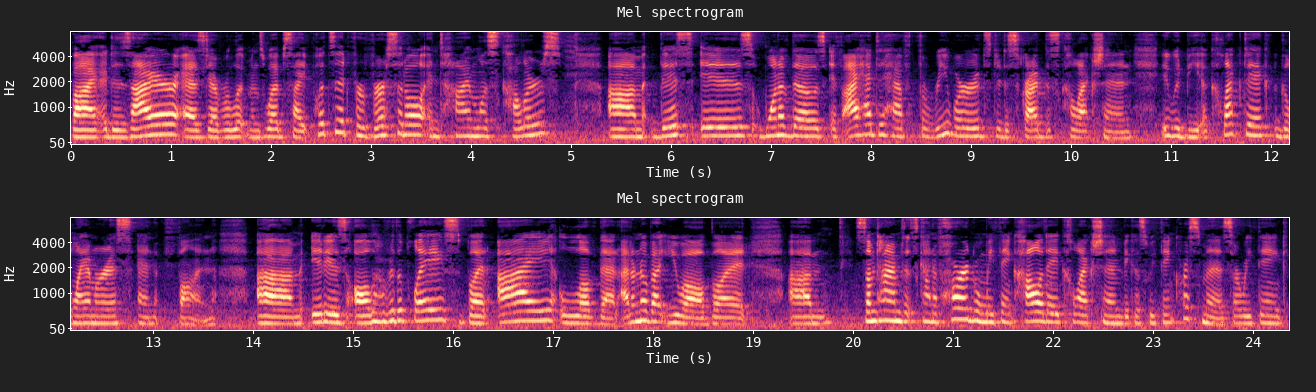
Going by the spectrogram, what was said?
by a desire, as Deborah Lippmann's website puts it, for versatile and timeless colors. Um, this is one of those, if I had to have three words to describe this collection, it would be eclectic, glamorous, and fun. Um, it is all over the place, but I love that. I don't know about you all, but um, sometimes it's kind of hard when we think holiday collection because we think Christmas or we think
